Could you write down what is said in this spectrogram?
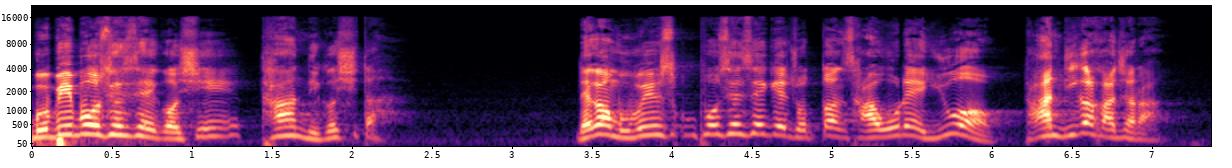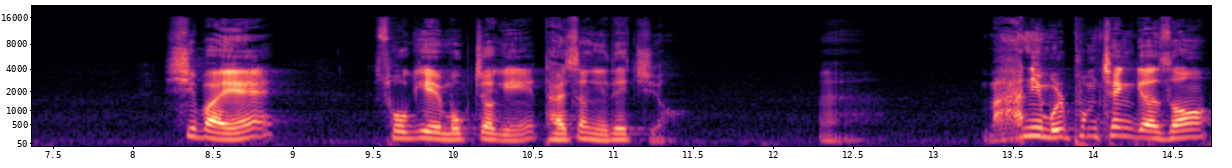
무비보셋의 것이 다 네 것이다. 내가 무비보셋에게 줬던 사울의 유업 다 네가 가져라. 시바의 소기의 목적이 달성이 됐지요. 예. 많이 물품 챙겨서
